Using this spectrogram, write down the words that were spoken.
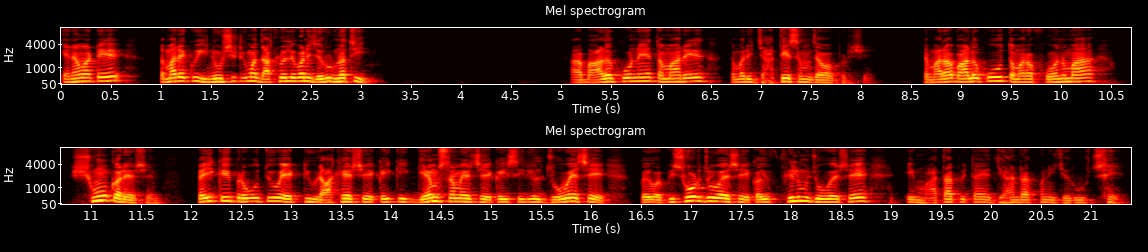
એના માટે તમારે કોઈ યુનિવર્સિટીમાં દાખલો લેવાની જરૂર નથી. આ બાળકોને તમારે તમારી જાતે સમજાવવા પડશે. તમારા બાળકો તમારા ફોનમાં શું કરે છે? કઈ કઈ પ્રવૃત્તિઓ એક્ટિવ રાખે છે? કઈ કઈ ગેમ્સ રમે છે? કઈ સિરિયલ જોવે છે? કયો એપિસોડ જોવે છે? કઈ ફિલ્મ જોવે છે? એ માતા પિતાએ ધ્યાન રાખવાની જરૂર છે.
